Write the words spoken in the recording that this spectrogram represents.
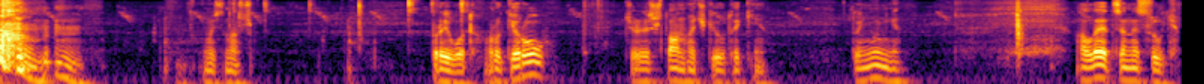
Ось наш привод рокеров через штангочки отакі. Тонюнні. Але це не суть.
